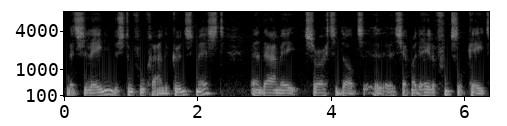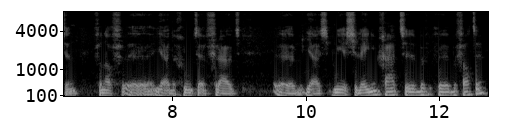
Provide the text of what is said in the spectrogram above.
met selenium, dus toevoegen aan de kunstmest. En daarmee zorgt dat uh, zeg maar de hele voedselketen vanaf uh, ja, de groente en fruit uh, ja, meer selenium gaat bevatten.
